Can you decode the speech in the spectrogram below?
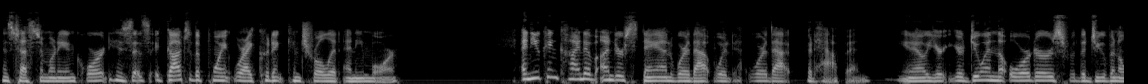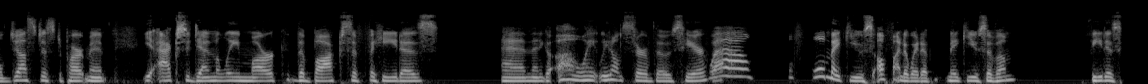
His testimony in court. He says it got to the point where I couldn't control it anymore. And you can kind of understand where that would where that could happen. You know, you're you're doing the orders for the juvenile justice department. You accidentally mark the box of fajitas, and then you go, "Oh wait, we don't serve those here." Well, we'll, we'll make use. I'll find a way to make use of them. Fajitas,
